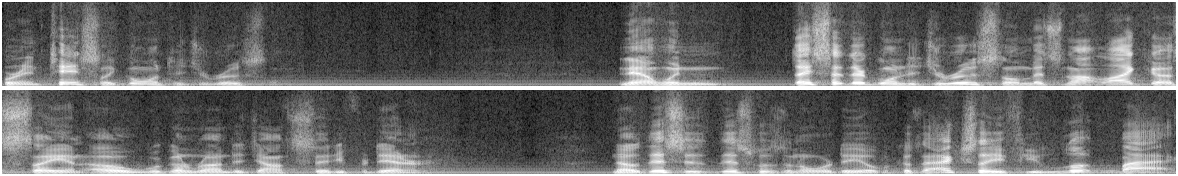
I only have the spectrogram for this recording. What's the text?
were intentionally going to Jerusalem. Now, when they said they're going to Jerusalem, it's not like us saying, oh, we're going to run to Johnson City for dinner. No, this, is, this was an ordeal because actually, if you look back,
